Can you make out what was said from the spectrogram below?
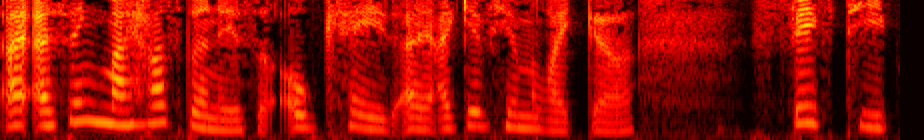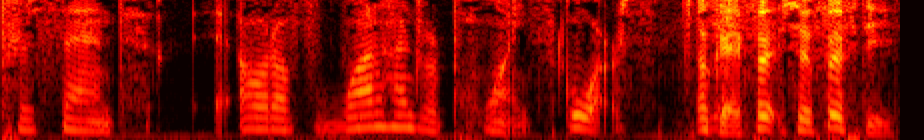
I, I think my husband is okay. I, I give him like a 50% out of 100 point scores. Okay, so 50.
